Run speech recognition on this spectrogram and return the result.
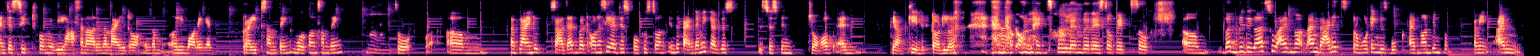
and just sit for maybe half an hour in the night or in the early morning and write something, work on something. Mm. So um, I'm planning to start that. But honestly, I just focused on in the pandemic. I've just it's just been job and yeah kid toddler and online school and the rest of it so um, but with regards to i'm not i'm bad at promoting this book i've not been i mean i'm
